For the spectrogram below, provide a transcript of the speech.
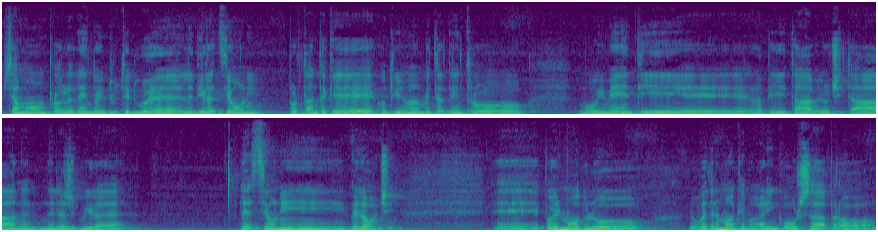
stiamo progredendo in tutte e due le direzioni. L'importante è che continuino a mettere dentro movimenti, rapidità, velocità nel, nell'eseguire le azioni veloci. E poi il modulo lo vedremo anche magari in corsa, però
